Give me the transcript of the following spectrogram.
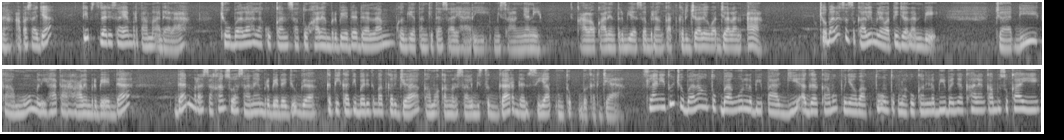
Nah, apa saja? Tips dari saya yang pertama adalah cobalah lakukan satu hal yang berbeda dalam kegiatan kita sehari-hari. Misalnya nih, kalau kalian terbiasa berangkat kerja lewat jalan A, cobalah sesekali melewati jalan B. Jadi, kamu melihat hal-hal yang berbeda dan merasakan suasana yang berbeda juga. Ketika tiba di tempat kerja, kamu akan merasa lebih segar dan siap untuk bekerja. Selain itu, cobalah untuk bangun lebih pagi agar kamu punya waktu untuk melakukan lebih banyak hal yang kamu sukai.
